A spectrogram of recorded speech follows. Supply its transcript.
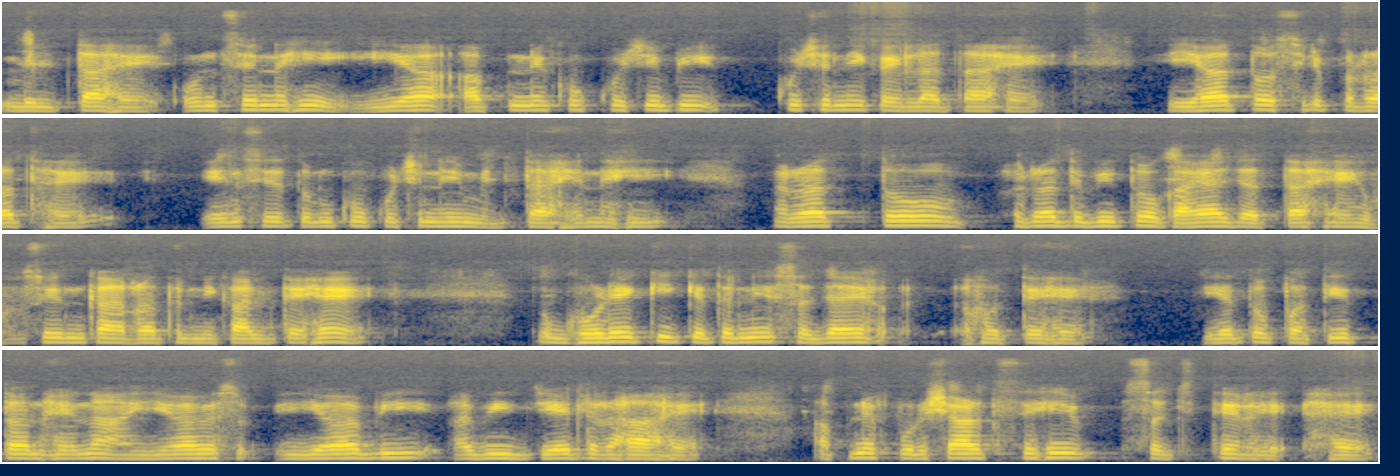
मिलता है। उनसे नहीं, यह अपने को कुछ भी, कुछ नहीं कहलाता है। यह तो सिर्फ़ रथ है। इनसे तुमको कुछ नहीं मिलता है, नहीं। रथ तो रथ भी तो गाया जाता है, हुसैन का रथ निकालते हैं। तो घोड़े की कितनी सजाए होते हैं। यह तो पति तन है ना, यह यह भी अभी जेल रहा है। अपने पुरुषार्थ से ही सजते रहे है।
